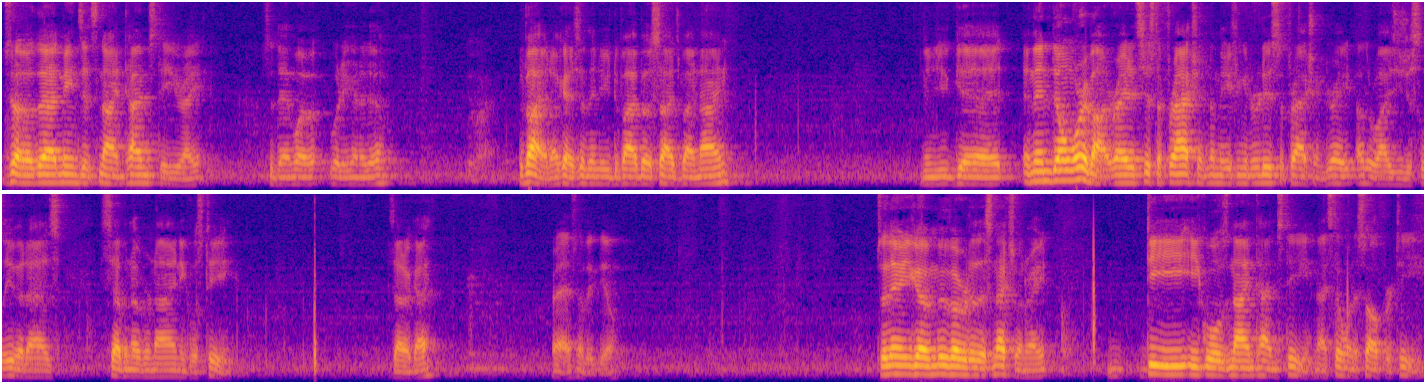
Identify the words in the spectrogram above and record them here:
So that means it's 9 times t, right? So then what, what are you going to do? Divide. Divide. Okay, so then you divide both sides by 9. And you get, and then don't worry about it, right? It's just a fraction. I mean, if you can reduce the fraction, great. Otherwise, you just leave it as 7 over 9 equals t. Is that okay? Right, that's no big deal. So then you go move over to this next one, right? d equals 9 times t. And I still want to solve for t.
